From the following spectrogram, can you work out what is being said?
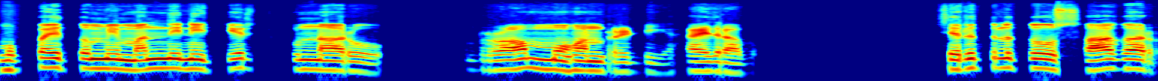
ముప్పై తొమ్మిది మందిని చేర్చుకున్నారు రామ్మోహన్ రెడ్డి హైదరాబాద్. చరిత్రలతో సాగర్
